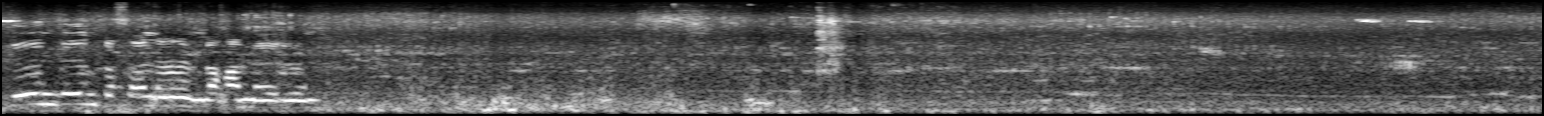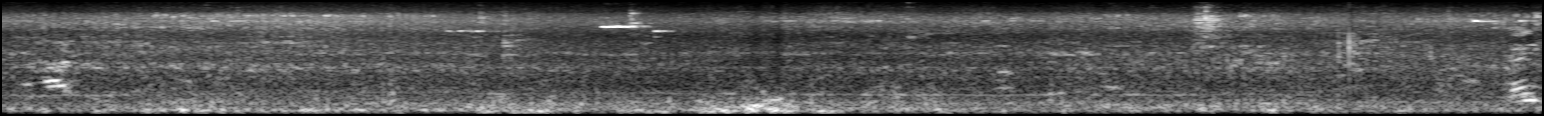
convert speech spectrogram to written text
Doon, doon, pasalahan. Baka meron. Ay.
